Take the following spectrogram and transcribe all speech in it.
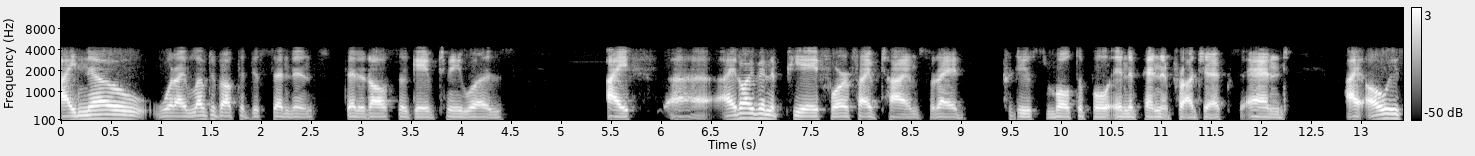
I know what I loved about the Descendants that it also gave to me was I uh, I'd only been a PA four or five times, but I had produced multiple independent projects, and I always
